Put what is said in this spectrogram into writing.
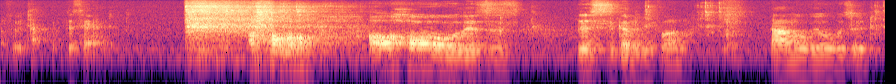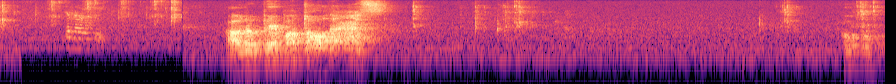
if we attack with this hand. Oh, oh, this is, this is gonna be fun. I'm a real wizard. How do people do this? Oh, oh,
